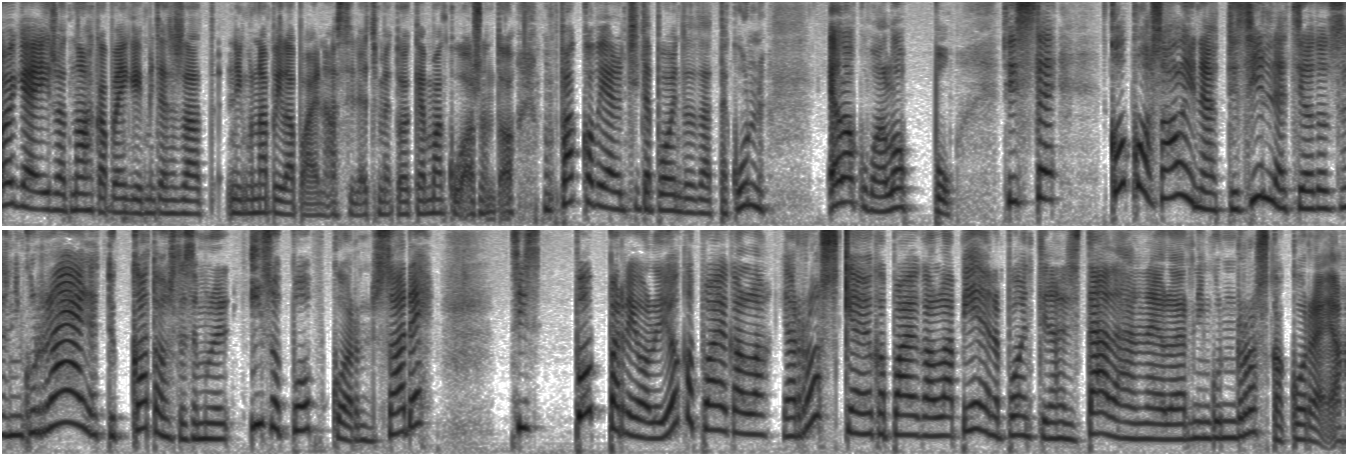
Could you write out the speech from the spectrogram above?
oikein isot nahkapenkit, mitä sä saat niin napilla painaa sille, että sä menet oikein makuasuntoon. Mutta pakko vielä nyt sitä pointata, että kun elokuva loppu, siis se koko sali näytti silleen, että sieltä on niin räätetty katosta semmoinen iso popcorn-sade. Siis poppari oli joka paikalla ja roskia joka paikalla. Pienenä pointtina, siis täällähän ei ole niin kuin roskakoreja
